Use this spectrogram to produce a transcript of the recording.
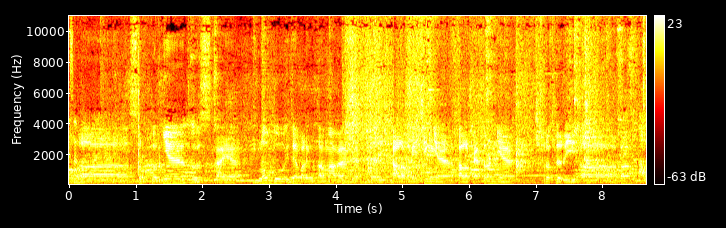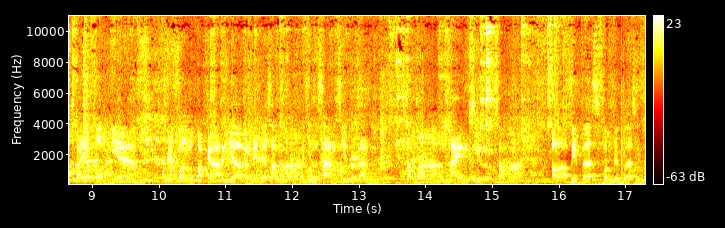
eh, strukturnya terus kayak logo itu yang paling utama kan dan dari color matchingnya color patternnya terus dari eh, apa kayak fontnya. Kayak font lu pakai Arial kan beda sama Gill Sans gitu kan sama Times gitu sama eh, bebas font bebas gitu.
